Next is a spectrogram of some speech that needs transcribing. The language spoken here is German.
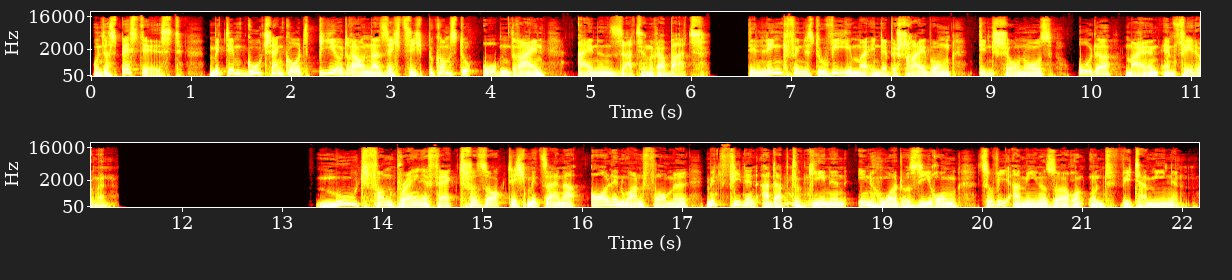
Und das Beste ist, mit dem Gutscheincode BIO360 bekommst du obendrein einen satten Rabatt. Den Link findest du wie immer in der Beschreibung, den Shownotes oder meinen Empfehlungen. Mood von Brain Effect versorgt dich mit seiner All-in-One-Formel mit vielen Adaptogenen in hoher Dosierung sowie Aminosäuren und Vitaminen.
